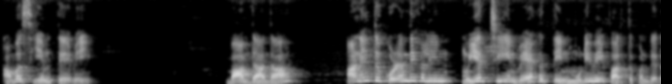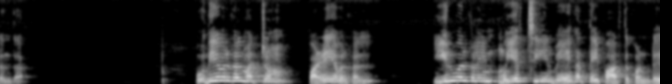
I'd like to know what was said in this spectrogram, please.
அவசியம் தேவை. பாப்தாதா அனைத்து குழந்தைகளின் முயற்சியின் வேகத்தின் முடிவை பார்த்து கொண்டிருந்தார். புதியவர்கள் மற்றும் பழையவர்கள் இருவர்களின் முயற்சியின் வேகத்தை பார்த்து கொண்டு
